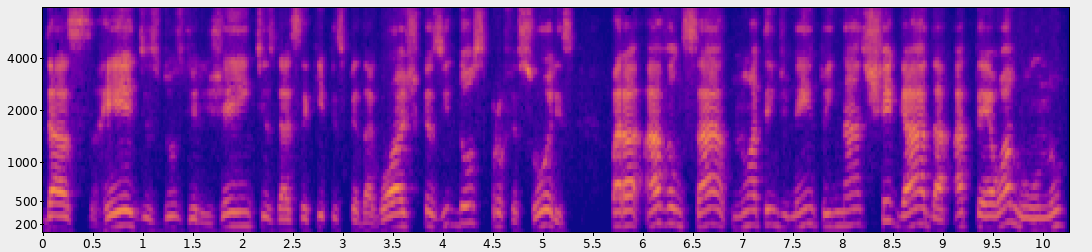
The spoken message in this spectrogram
das redes, dos dirigentes, das equipes pedagógicas e dos professores para avançar no atendimento e na chegada até o aluno.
